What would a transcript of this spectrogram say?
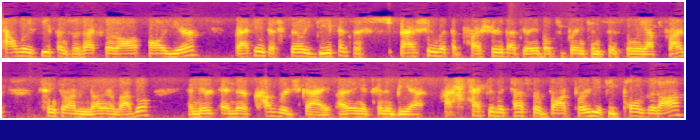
Cowboys defense was excellent all all year. But I think the Philly defense, especially with the pressure that they're able to bring consistently up front, I think they're on another level. And their and their coverage guys, I think it's going to be a, a heck of a test for Brock Purdy if he pulls it off.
